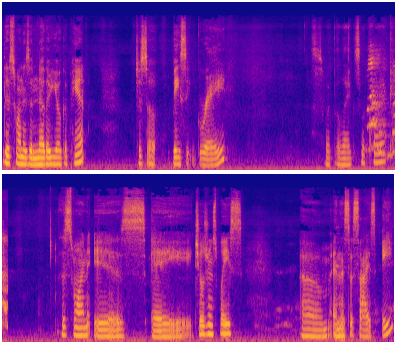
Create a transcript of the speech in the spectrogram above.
This one is another yoga pant, just a basic gray. This is what the legs look like. This one is a children's place, um, and it's a size 8.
